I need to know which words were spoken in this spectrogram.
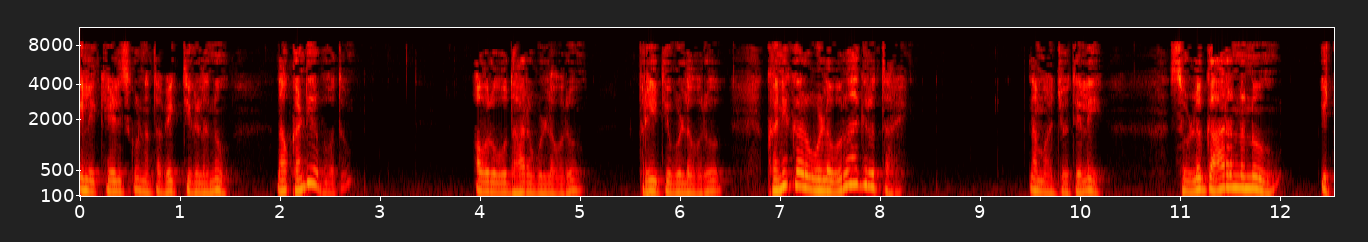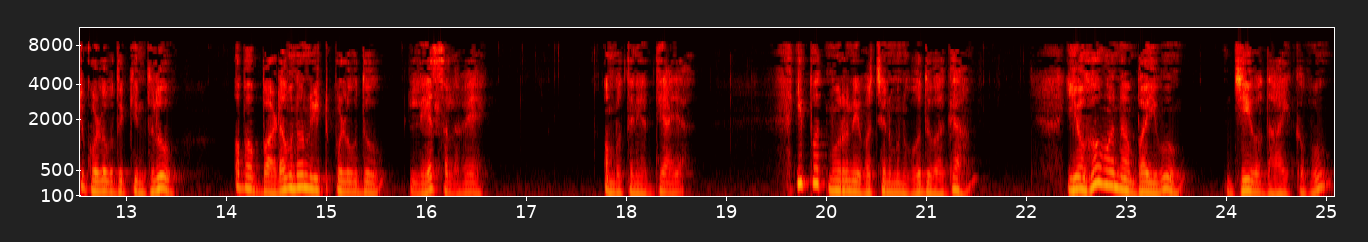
ಇಲ್ಲಿ ಕೇಳಿಸಿಕೊಂಡಂಥ ವ್ಯಕ್ತಿಗಳನ್ನು ನಾವು ಕಂಡಿರಬಹುದು. ಅವರು ಉದಾರವುಳ್ಳವರು ಪ್ರೀತಿಯುಳ್ಳವರು ಕನಿಕರವುಳ್ಳವರು ಆಗಿರುತ್ತಾರೆ. ನಮ್ಮ ಜೊತೆಯಲ್ಲಿ ಸುಳ್ಳುಗಾರನನ್ನು ಇಟ್ಟುಕೊಳ್ಳುವುದಕ್ಕಿಂತಲೂ ಒಬ್ಬ ಬಡವನನ್ನು ಇಟ್ಟುಕೊಳ್ಳುವುದು ಲೇಸಲ್ಲವೇ? ಒಂಬತ್ತನೇ ಅಧ್ಯಾಯ. ಇಪ್ಪತ್ಮೂರನೇ ವಚನವನ್ನು ಓದುವಾಗ, ಯಹೋವನ ಭಯವು ಜೀವದಾಯಕವು,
